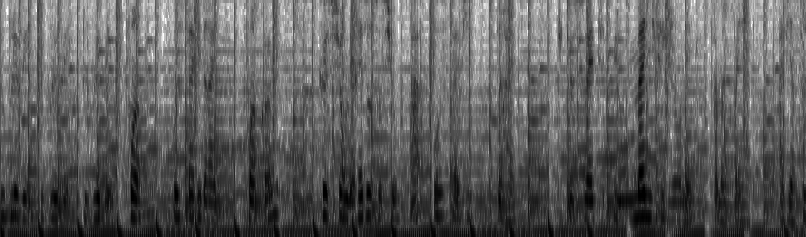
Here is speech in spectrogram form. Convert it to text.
www.ostavidrêve.com que sur mes réseaux sociaux à Ostavie de. Je te souhaite une magnifique journée, femme incroyable. À bientôt.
